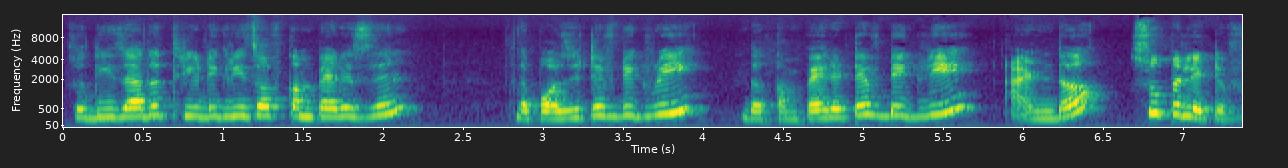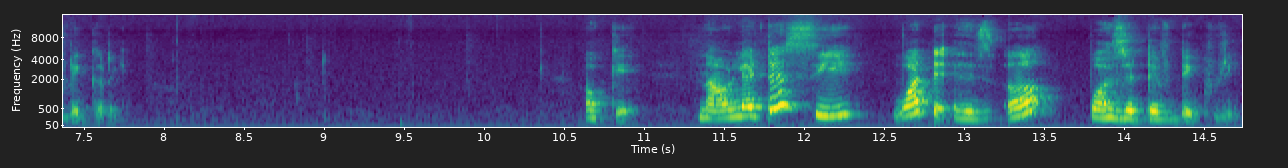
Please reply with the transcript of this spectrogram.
So these are the three degrees of comparison. The positive degree, the comparative degree and the superlative degree. Okay, now let us see what is a positive degree.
